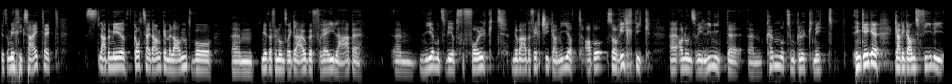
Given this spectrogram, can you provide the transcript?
Wie der Michi gesagt hat, leben wir Gott sei Dank in einem Land, wo ähm, wir dürfen unseren Glauben frei leben. Ähm, niemand wird verfolgt, wir werden vielleicht schikaniert, aber so richtig äh, an unsere Limiten ähm, kommen wir zum Glück nicht. Hingegen glaube ich, ganz viele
